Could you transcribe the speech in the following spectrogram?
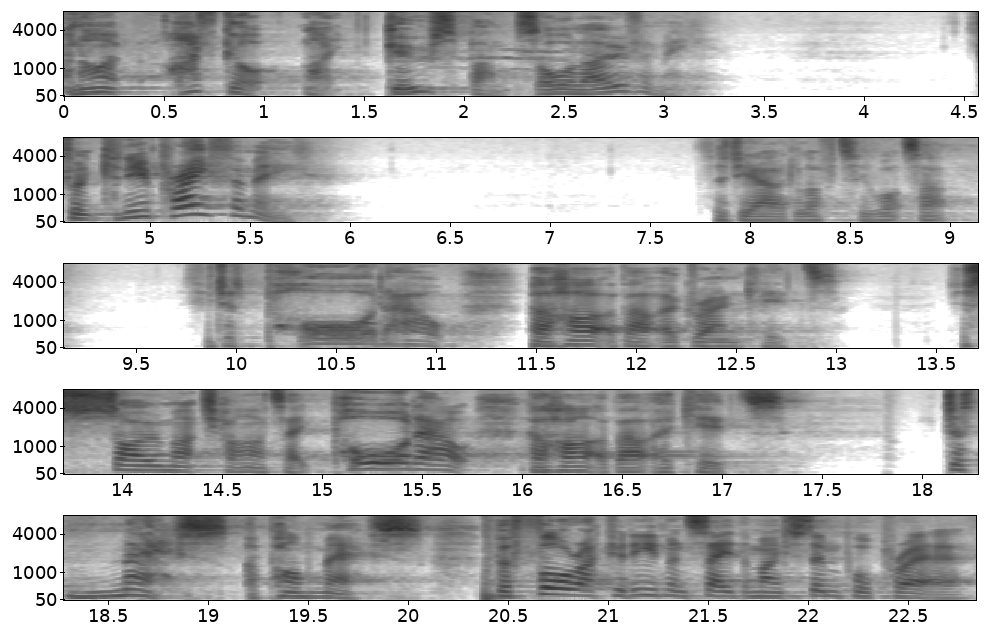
And I, I've got like goosebumps all over me. She went, Can you pray for me? I said, Yeah, I'd love to. What's up? She just poured out her heart about her grandkids. Just so much heartache. Poured out her heart about her kids. Just mess upon mess. Before I could even say the most simple prayer,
